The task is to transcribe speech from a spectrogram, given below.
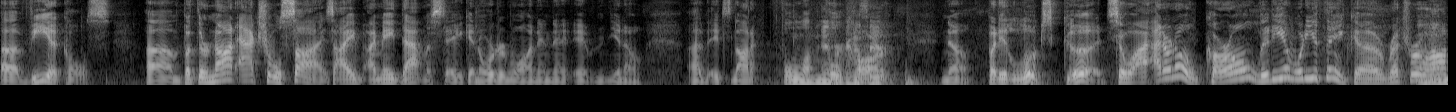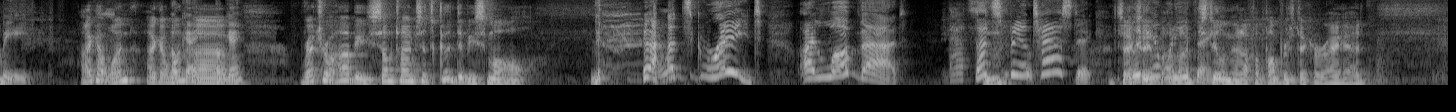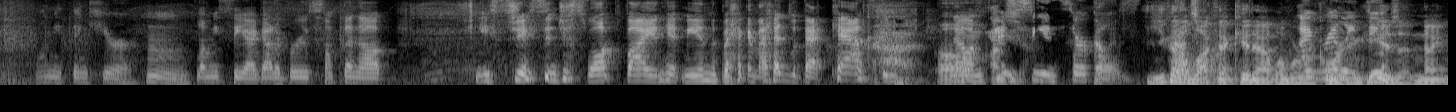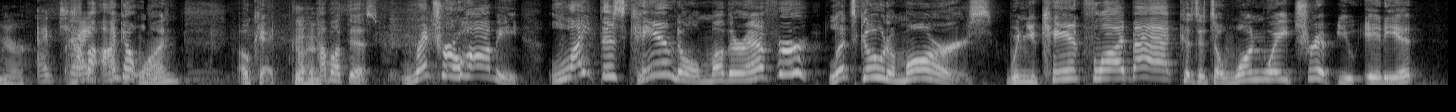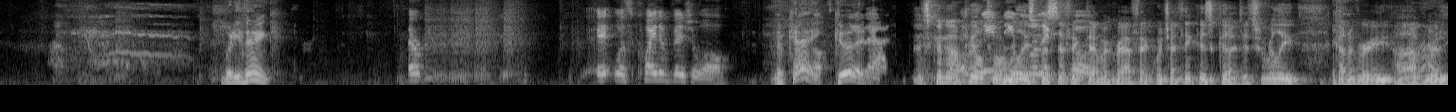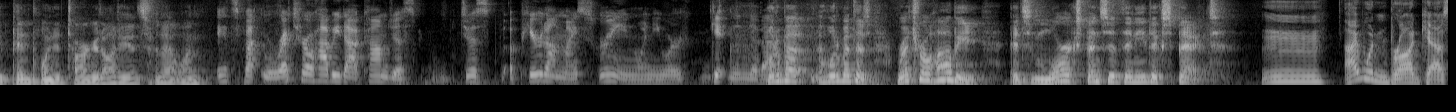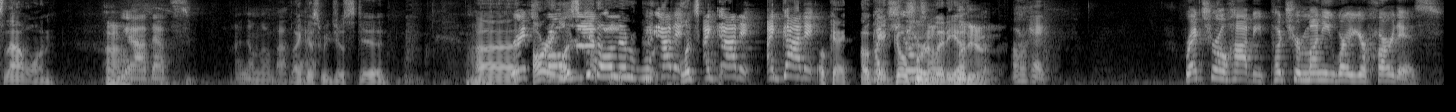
uh, vehicles, um, but they're not actual size. I, I made that mistake and ordered one, and it, it you know, uh, it's not a full Never full car. fit. No, but it looks good. So I, I don't know, Carl, Lydia, what do you think? Uh, Retro Hobby. I got one. I got one. Okay, Um, okay. Retro hobby. Sometimes it's good to be small. That's great. I love that. That's, That's fantastic. It's actually Lydia, what do you I'm think? stealing that off a bumper sticker I had. let me think here. Hmm. Let me see. I gotta bruise something up. Jeez, Jason just walked by and hit me in the back of the head with that cast, and Oh, now I'm I'm kind of seeing circles. You gotta That's lock fine. that kid out when we're I really recording. he is a nightmare. I've tried. How about I got one? Okay. Go ahead. How about this? Retro hobby. Light this candle, mother effer. Let's go to Mars when you can't fly back because it's a one way trip, you idiot. What do you think? There- It was quite a visual. Okay, I'll tell you good. that. It's going to Oh, appeal to a really specific quote. demographic, which I think is good. It's really got a very, uh, really pinpointed target audience for that one. It's fu- retrohobby.com just just appeared on my screen when you were getting into that. What about what about this retro hobby? It's more expensive than you'd expect. I wouldn't broadcast that one. yeah, that's. I don't know about that. I guess we just did. Uh, uh-huh. Retro all right, let's get on and- I got it. let's- I got it. I got it. Okay, okay, Retro- go for it, Lydia. Lydia. Okay. Retro hobby. Put your money where your heart is.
